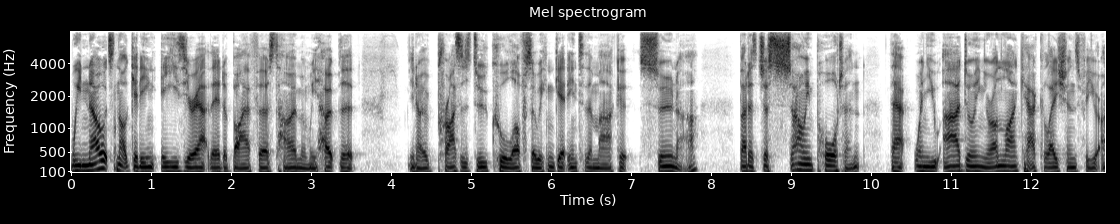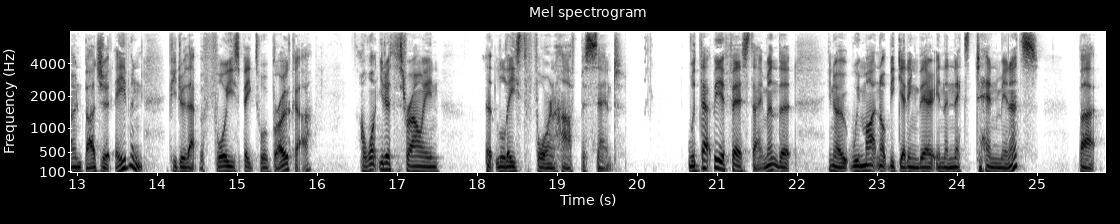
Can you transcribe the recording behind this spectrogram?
we know it's not getting easier out there to buy a first home, and we hope that you know prices do cool off so we can get into the market sooner. But it's just so important that when you are doing your online calculations for your own budget, even if you do that before you speak to a broker, I want you to throw in at least four and a half percent. Would that be a fair statement that, you know, we might not be getting there in the next 10 minutes, but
